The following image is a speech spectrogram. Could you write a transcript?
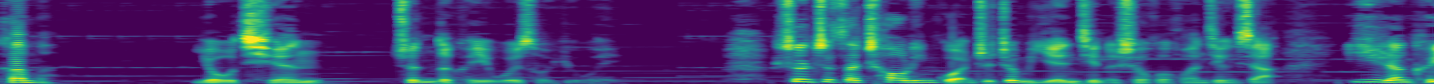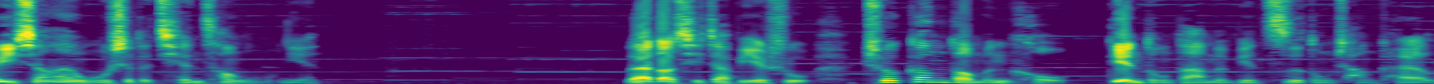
看吧，有钱真的可以为所欲为，甚至在超龄管制这么严谨的社会环境下，依然可以相安无事的潜藏五年。”来到齐家别墅，车刚到门口，电动大门便自动敞开了。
